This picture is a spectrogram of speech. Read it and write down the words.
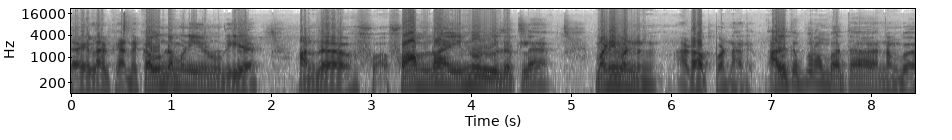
டயலாக் அந்த கவுண்டமணியினுடைய அந்த ஃபார்ம் தான் இன்னொரு விதத்தில் மணிவண்ணன் அடாப்ட் பண்ணார். அதுக்கப்புறம் பார்த்தா நம்ம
